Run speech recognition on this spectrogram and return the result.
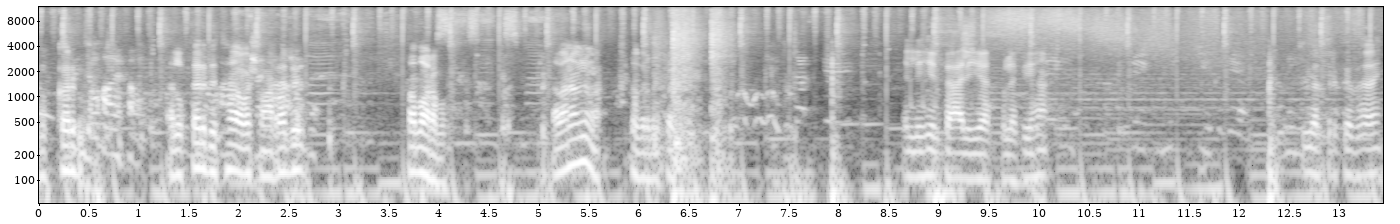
القرد. القرد تهاوش مع الرجل. فضربه طبعا ممنوع تضرب القرد. اللي هي الفعاليات كلها فيها. تقدر تركب هاي.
